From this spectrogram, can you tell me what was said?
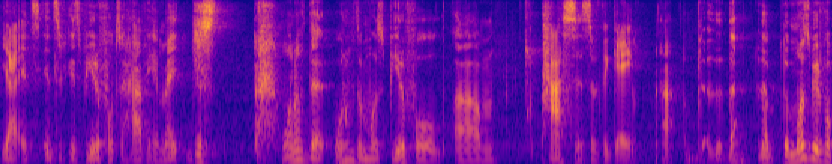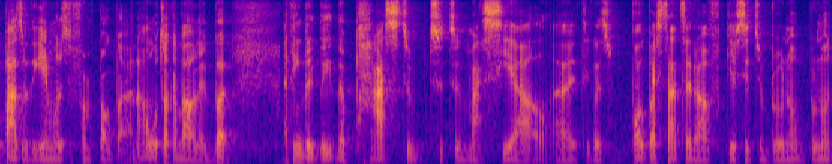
yeah, it's it's it's beautiful to have him. It just one of the one of the most beautiful um, passes of the game. Uh, the, the, the most beautiful pass of the game was from Pogba, and I will talk about it. But I think the, the, the pass to, to, to Martial, uh, I think it was Pogba started off, gives it to Bruno. Bruno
